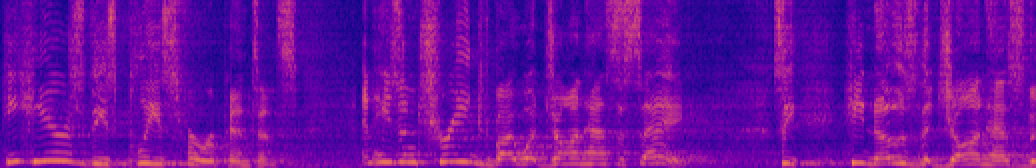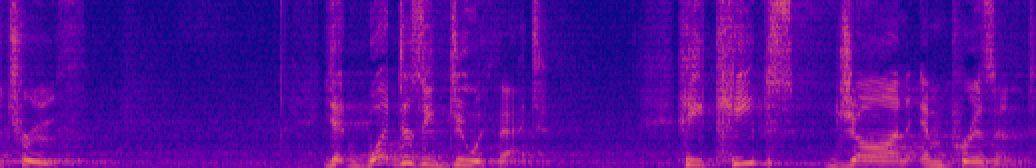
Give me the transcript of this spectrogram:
He hears these pleas for repentance, and he's intrigued by what John has to say. See, he knows that John has the truth. Yet, what does he do with that? He keeps John imprisoned.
